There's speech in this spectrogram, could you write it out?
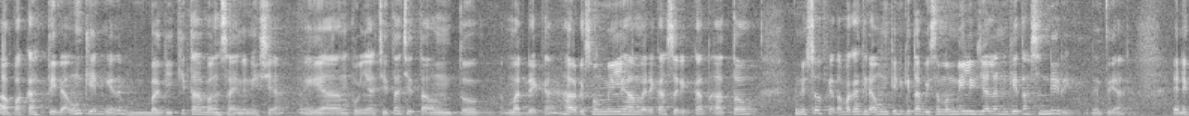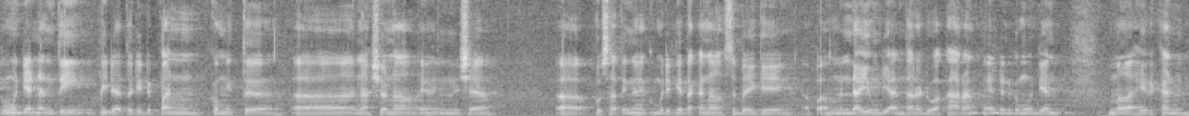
apakah tidak mungkin gitu, bagi kita bangsa Indonesia yang punya cita-cita untuk merdeka harus memilih Amerika Serikat atau Uni Soviet? Apakah tidak mungkin kita bisa memilih jalan kita sendiri, gitu ya? Ini kemudian nanti pidato di depan Komite uh, Nasional ya Indonesia uh, pusat ini yang kemudian kita kenal sebagai apa mendayung di antara dua karang ya, dan kemudian melahirkan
